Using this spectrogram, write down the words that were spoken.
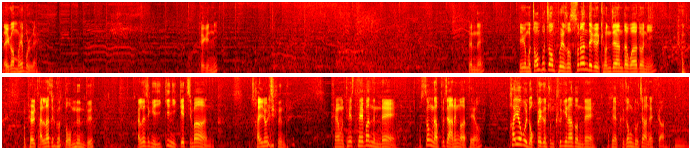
나 이거 한번 해볼래. 되겠니? 됐네. 이게 뭐 점프 점프해서 순환덱을 견제한다고 하더니 뭐 별 달라진 것도 없는 듯? 달라진 게 있긴 있겠지만 잘 열리는데? 그냥 한번 테스트 해봤는데 뭐 썩 나쁘지 않은 것 같아요 파이어볼 넉백은 좀 크긴 하던데 뭐 그냥 그 정도지 않을까. 음.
